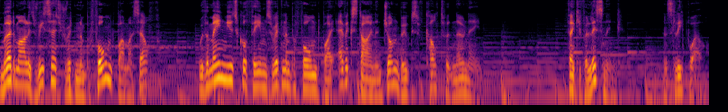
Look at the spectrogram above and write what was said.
Murder Mile is researched, written, and performed by myself, with the main musical themes written and performed by Erik Stein and John Books of Cult with No Name. Thank you for listening and sleep well.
